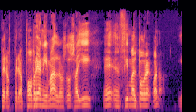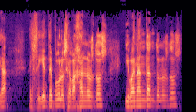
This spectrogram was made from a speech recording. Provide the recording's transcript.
pero, pero pobre animal, los dos allí, ¿eh? encima el pobre. Bueno, ya, el siguiente pueblo se bajan los dos y van andando los dos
